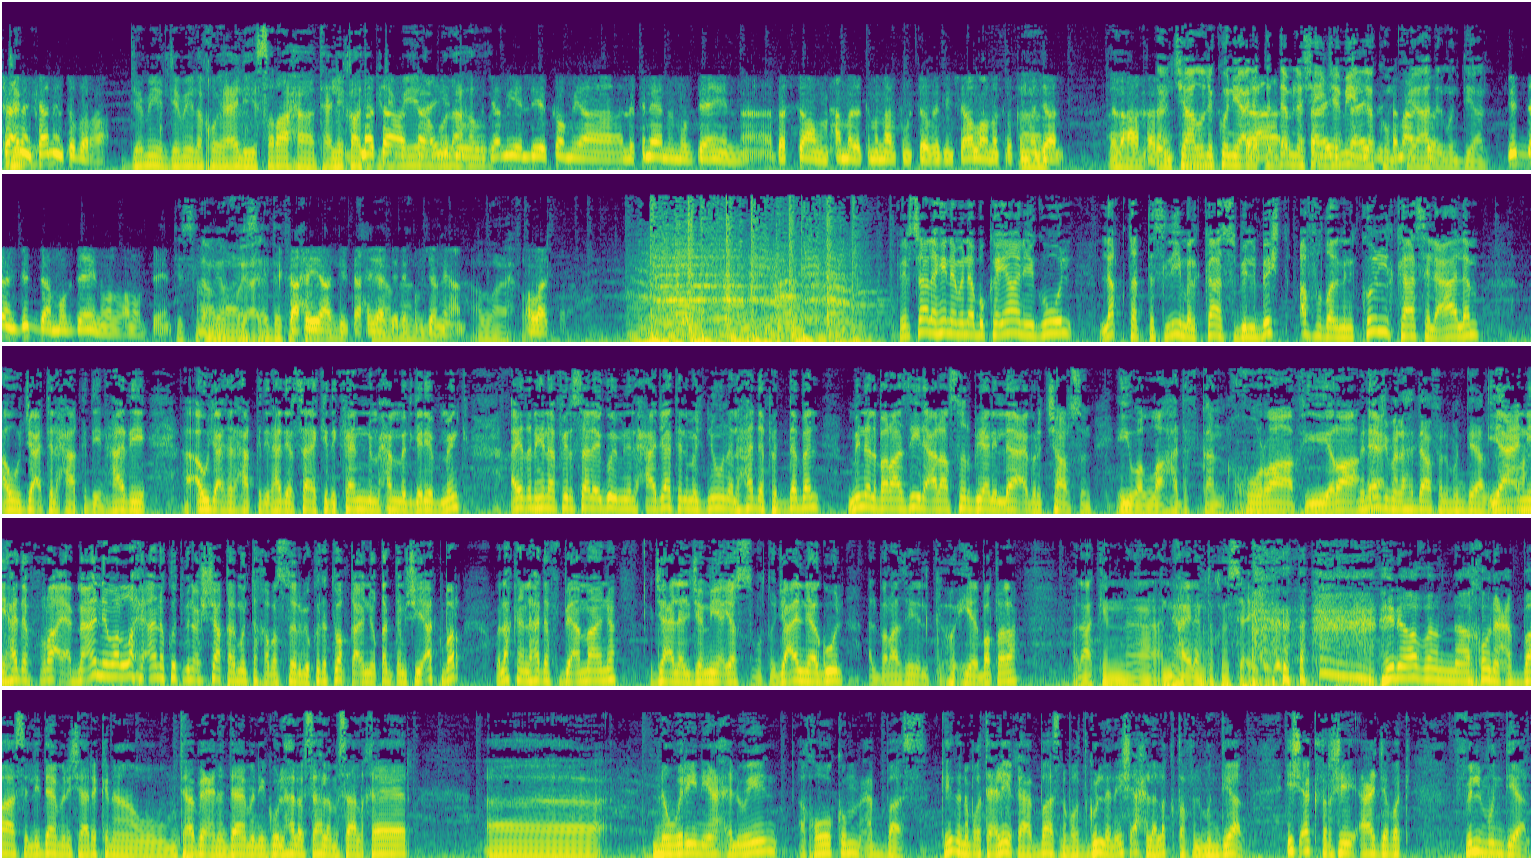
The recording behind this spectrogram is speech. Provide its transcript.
فعلا جميل. كان ينتظرها. جميل جميل أخوي علي. صراحة تعليقاتك جميلة وملاحظه وجميل لكم يا الاثنين المبدعين آه، بسام ومحمد أتمنى لكم التوفيق إن شاء الله ونترك آه. المجال للآخرين. إن شاء الله نكون يعني قدمنا شيء جميل لكم في. هذا المونديال. جدا جدا مبدعين والله مبدعين. تسلم يا أخوي علي. تحياتي-. تحياتي لكم جميعاً. الله يحفظك. الله يستر في رسالة هنا من أبو كيان يقول لقطة تسليم الكاس بالبشت أفضل من كل كاس العالم أوجعت الحاقدين. هذه أوجعت الحاقدين. هذه رسالة كذا كان محمد قريب منك. أيضا هنا في رسالة يقول من الحاجات المجنونة الهدف الدبل من البرازيل على صربيا للاعب ريتشاردسون. إي والله هدف كان خرافي رائع. من أجمل أهداف المونديال يعني صراحة. هدف رائع. مع أني والله أنا كنت من عشاق المنتخب الصربي وكنت أتوقع انه يقدم شيء أكبر ولكن الهدف بأمانة جعل الجميع يصمت وجعلني أقول البرازيل هي البطلة. ولكن آه، النهاية لم تكن سعيدة. هنا أظن أخونا عباس اللي دائما يشاركنا ومتابعنا دائما يقول هلا وسهلا مساء الخير. آه منورين يا حلوين. أخوكم عباس. كذا نبغى تعليق يا عباس نبغى تقول لنا إيش أحلى لقطة في المونديال؟ إيش أكثر شيء أعجبك في المونديال؟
